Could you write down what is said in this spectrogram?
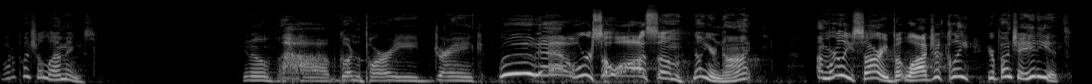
What a bunch of lemmings. You know, ah, go to the party, drink. Woo, yeah, we're so awesome. No, you're not. I'm really sorry, but logically, you're a bunch of idiots.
